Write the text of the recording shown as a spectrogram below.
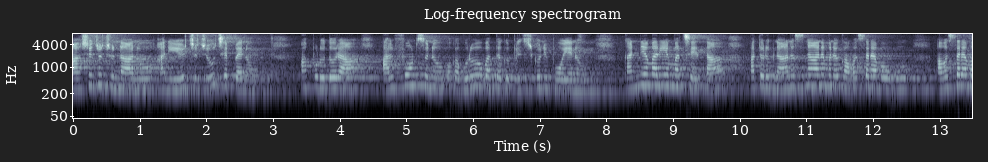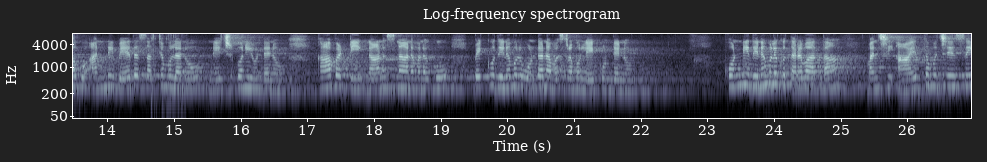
ఆశించుచున్నాను అని ఏడ్చుచూ చెప్పాను. అప్పుడు దొర అల్ఫోన్సును ఒక గురువు వద్దకు పిలుచుకుని పోయెను. కన్యమరియమ్మ చేత అతడు జ్ఞానస్నానమునకు అవసరమగు అవసరమగు అన్ని వేద సత్యములను నేర్చుకొని ఉండెను. కాబట్టి జ్ఞానస్నానమునకు పెక్కు దినములు ఉండనవసరము లేకుండెను. కొన్ని దినములకు తర్వాత మంచి ఆయత్తము చేసి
